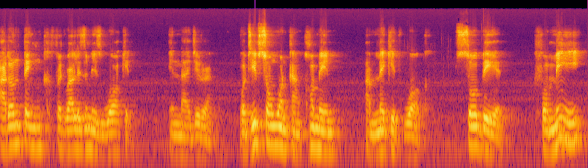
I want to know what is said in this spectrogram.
I don't think federalism is working in Nigeria. But if someone can come in and make it work, so be it. For me,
